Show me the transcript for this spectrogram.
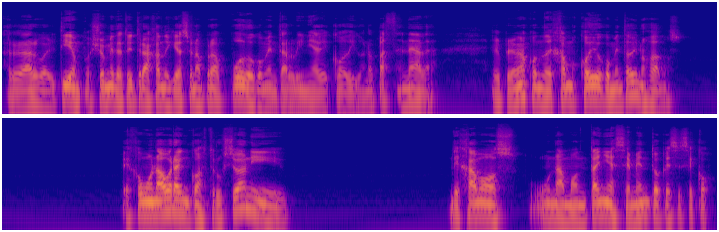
a lo largo del tiempo. Yo mientras estoy trabajando y quiero hacer una prueba puedo comentar líneas de código, no pasa nada. El problema es cuando dejamos código comentado y nos vamos. Es como una obra en construcción y dejamos una montaña de cemento que se secó.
